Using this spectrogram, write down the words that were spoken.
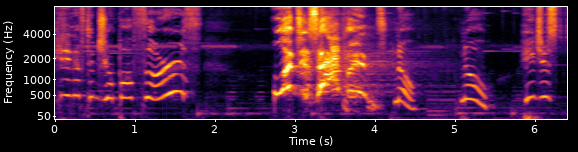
He didn't have to jump off the earth. What just happened? No, no. He just.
